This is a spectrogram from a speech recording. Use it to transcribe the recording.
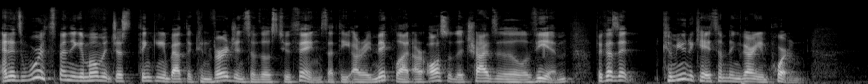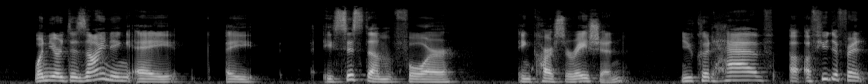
And it's worth spending a moment just thinking about the convergence of those two things, that the Ari Miklat are also the tribes of the Leviim, because it communicates something very important. When you're designing a, a, a system for incarceration, you could have a, a, few different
